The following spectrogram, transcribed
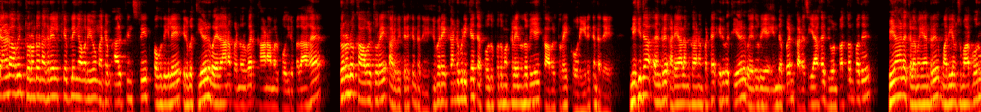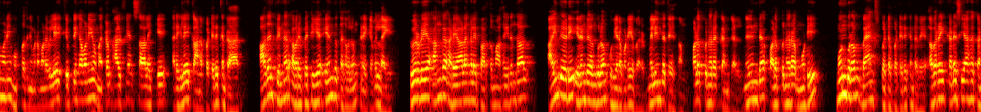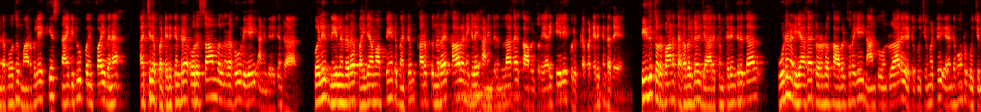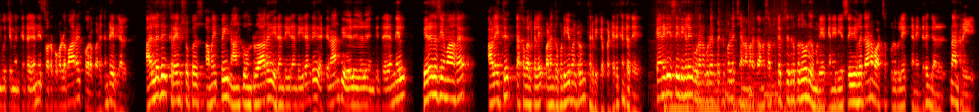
கனடாவின் டொரண்டோ நகரில் Kipling avenue மற்றும் அல்பின் ஸ்ட்ரீட் பகுதியிலே இருபத்தி ஏழு வயதான பெண்ணொருவர் காணாமல் போயிருப்பதாக டொரண்டோ காவல்துறை அறிவித்திருக்கின்றது. இவரை கண்டுபிடிக்க தற்போது பொதுமக்களின் உதவியை காவல்துறை கோரியிருக்கின்றது. நிகிதா என்று அடையாளம் காணப்பட்ட இருபத்தி ஏழு வயதுடைய இந்த பெண் கடைசியாக ஜூன் பத்தொன்பது வியாழக்கிழமை அன்று மதியம் சுமார் ஒரு மணி முப்பது நிமிடம் அளவிலே கிப்ளிங் அவென்யூ மற்றும் அல்பியன் சாலைக்கு அருகிலே காணப்பட்டிருக்கின்றார். அதன் பின்னர் அவரை பற்றிய எந்த தகவலும் கிடைக்கவில்லை. இவருடைய அங்க அடையாளங்களை பார்த்தோமாக இருந்தால் ஐந்து அடி இரண்டு அங்குலம் உயரமுடையவர். மெலிந்த தேகம் பழுப்பு நிற கண்கள் நீண்ட பழுப்பு நிற முடி முன்புறம் பேங்க்ஸ் வெட்டப்பட்டிருக்கின்றது. அவரை கடைசியாக கண்டபோது மார்பிலே கிஸ் நைன்டி டூ பாயிண்ட் ஃபைவ் என அச்சிடப்பட்டிருக்கின்ற ஒரு சாம்பல் நிற ஹூடியை அணிந்திருக்கின்றார். வெளிர் நீல நிற பைஜாமா பேண்ட் மற்றும் கருப்பு நிற காலணிகளை அணிந்திருந்ததாக காவல்துறை அறிக்கையிலே குறிப்பிடப்பட்டிருக்கின்றது. இது தொடர்பான தகவல்கள் யாருக்கும் தெரிந்திருந்தால் உடனடியாக டொரண்டோ காவல்துறையை நான்கு ஒன்று ஆறு எட்டு பூஜ்ஜியம் எட்டு இரண்டு மூன்று பூஜ்ஜியம் பூஜ்ஜியம் என்கின்ற எண்ணில் தொடர்பு கொள்ளுமாறு கோரப்படுகின்றீர்கள். அல்லது கிரைம் ஸ்டோப்பர்ஸ் அமைப்பை நான்கு ஒன்று ஆறு இரண்டு இரண்டு இரண்டு எட்டு நான்கு ஏழு ஏழு என்கின்ற எண்ணில் இரகசியமாக அழைத்து தகவல்களை வழங்க முடியும் என்றும் தெரிவிக்கப்பட்டிருக்கின்றது. கனடிய செய்திகளை உடனுக்குடன் பெற்றுக்கொள்ள சேனல் மறக்காமல் சப்ஸ்கிரைப் செய்திருப்பதோடு நம்முடைய கனடிய செய்திகளுக்கான வாட்ஸ்அப் குழுவிலே இணைந்திருங்கள். நன்றி.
